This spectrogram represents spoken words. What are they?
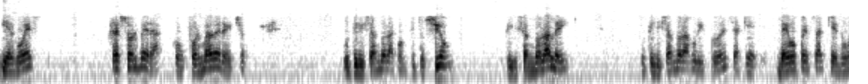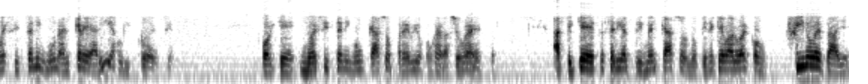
y el juez resolverá conforme a derecho, utilizando la constitución, utilizando la ley utilizando la jurisprudencia, que debo pensar que no existe ninguna, él crearía jurisprudencia, porque no existe ningún caso previo con relación a esto. Así que este sería el primer caso, lo tiene que evaluar con fino detalle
